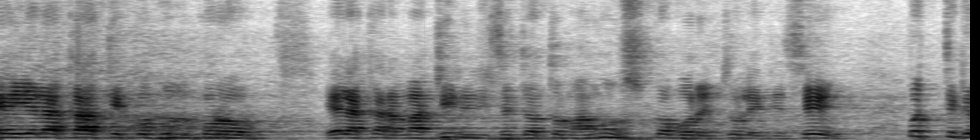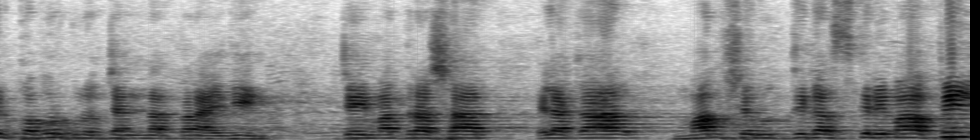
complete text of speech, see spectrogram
এই এলাকাকে কবুল করো। এলাকার মাটির নিচে যত মানুষ কবরে চলে গেছে, প্রত্যেকের কবরগুলো জান্নাত বানাই দিন। যেই মাদ্রাসার এলাকার মানুষের উদ্যোগ আজকের মাহফিল,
